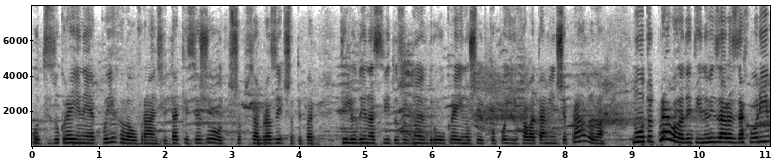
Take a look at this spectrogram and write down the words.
От з України як поїхала у Францію, так і сижу, от, щоб зобразити, що тепер ти людина світу з одної в другу країну швидко поїхав, а там інші правила. Ну от правила дитину, він зараз захворів,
